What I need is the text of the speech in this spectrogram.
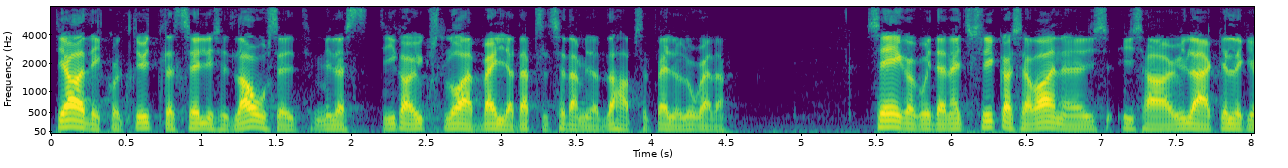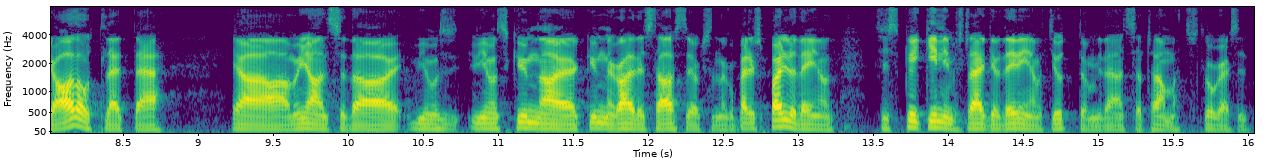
teadlikult ütled selliseid lauseid, millest igaüks loeb välja täpselt seda, mida ta tahab sealt välja lugeda. seega, kui te näiteks Rikas ja Vaneisa üle kellegi arutlete, ja mina olen seda viimase, viimase kümne, kümne-kaheteist aasta jooksul nagu päris palju teinud, siis kõik inimesed räägivad erinevat juttu, mida nad sealt raamatust lugesid.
